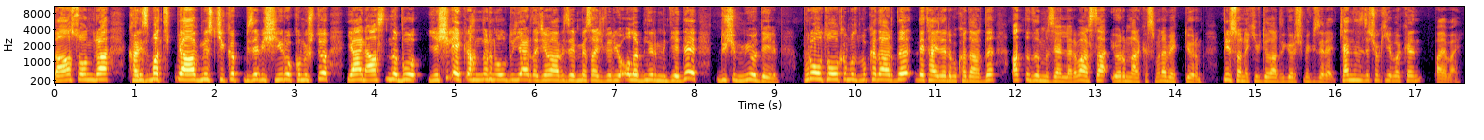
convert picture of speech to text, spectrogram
Daha sonra karizmatik bir abimiz çıkıp bize bir şiir okumuştu. Yani aslında bu yeşil ekranların olduğu yerde acaba bize bir mesaj veriyor olabilir mi diye de düşünmüyor değilim. Brawl Talk'umuz bu kadardı. Detayları bu kadardı. Atladığımız yerler varsa yorumlar kısmına bekliyorum. Bir sonraki videolarda görüşmek üzere. Kendinize çok iyi bakın. Bay bay.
